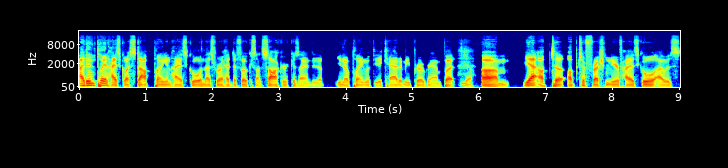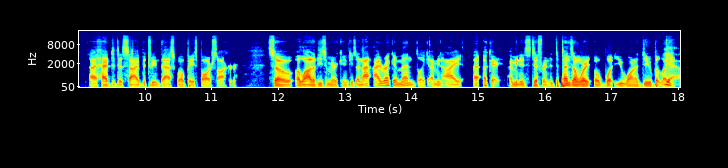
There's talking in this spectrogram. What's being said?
I didn't play in high school. I stopped playing in high school, and that's where I had to focus on soccer because I ended up, you know, playing with the academy program. But Yeah. um, yeah, up to up to freshman year of high school, I was I had to decide between basketball, baseball, or soccer. So a lot of these American kids, and I, I recommend, like, I mean, I, I okay, I mean, it's different. It depends on where what you want to do, but like, yeah,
